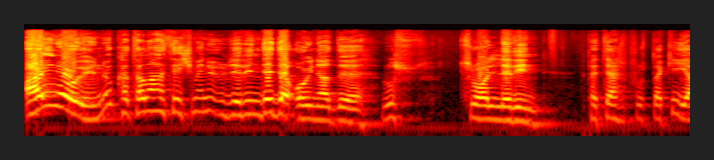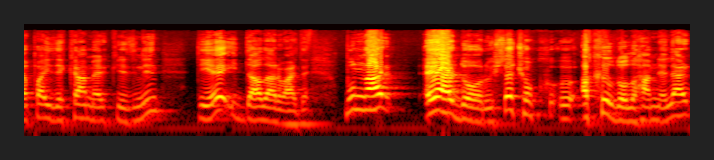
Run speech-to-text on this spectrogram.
aynı oyunu Katalan seçmeni üzerinde de oynadığı Rus trollerin Petersburg'daki yapay zeka merkezinin diye iddialar vardı. Bunlar eğer doğruysa çok e, akıl dolu hamleler,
